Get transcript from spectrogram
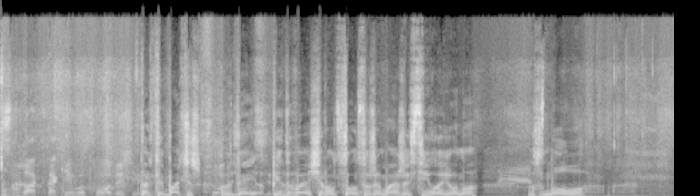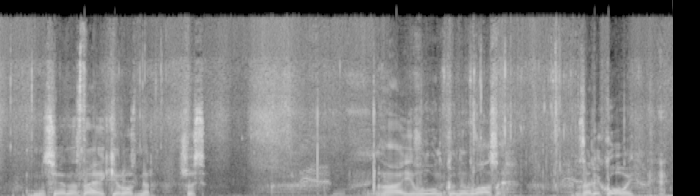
Судак так і виходить. Так ти бачиш, в день, під вечір, от сонце вже майже сіло і воно знову. Ну це я не знаю, який розмір. Щось. Ай, в лунку не влазить. Заліковий.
